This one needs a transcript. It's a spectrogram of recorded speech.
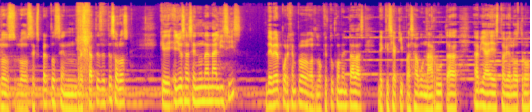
los, los expertos en rescates de tesoros que ellos hacen un análisis de ver, por ejemplo, lo, que tú comentabas, de que si aquí pasaba una ruta, había esto, había lo otro,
